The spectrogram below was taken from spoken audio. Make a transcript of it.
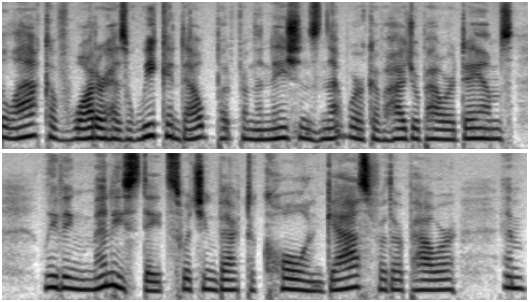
The lack of water has weakened output from the nation's network of hydropower dams, leaving many states switching back to coal and gas for their power and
